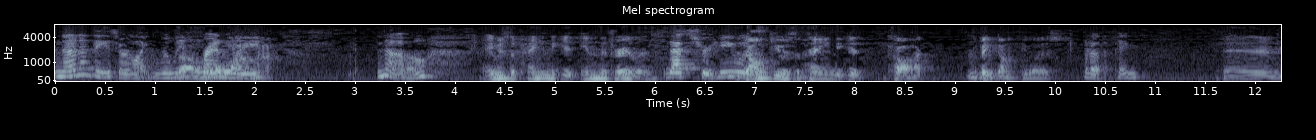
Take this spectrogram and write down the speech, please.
none of these are like really The friendly. llama. No, It was the pain to get in the trailer. that's true. He The was. donkey was the pain to get caught. The Mhm. big donkey was. What about the pig? And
